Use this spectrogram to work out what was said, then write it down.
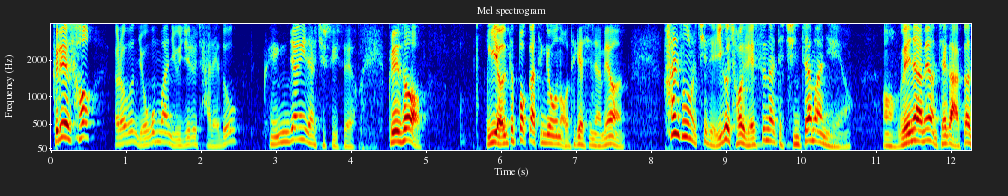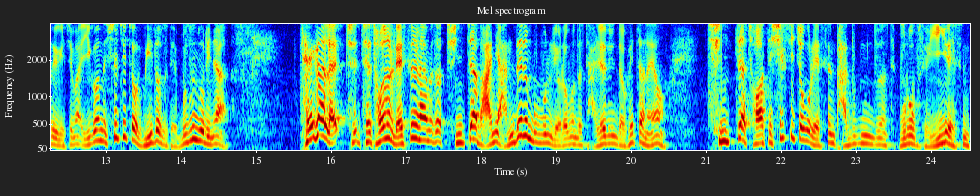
그래서 여러분 요것만 유지를 잘해도 굉장히 잘 칠 수 있어요. 그래서 이 연습법 같은 경우는 어떻게 하시냐면 한 손으로 치세요. 이거 저희 레슨할 때 진짜 많이 해요. 어, 왜냐하면 제가 아까도 얘기했지만 이거는 실질적으로 믿어도 돼요. 무슨 소리냐? 제가 레, 제, 제- 저는 레슨을 하면서 진짜 많이 안 되는 부분을 여러분들한테 알려드린다고 했잖아요. 진짜 저한테 실질적으로 레슨 받은 분들한테 물어보세요. 이 레슨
